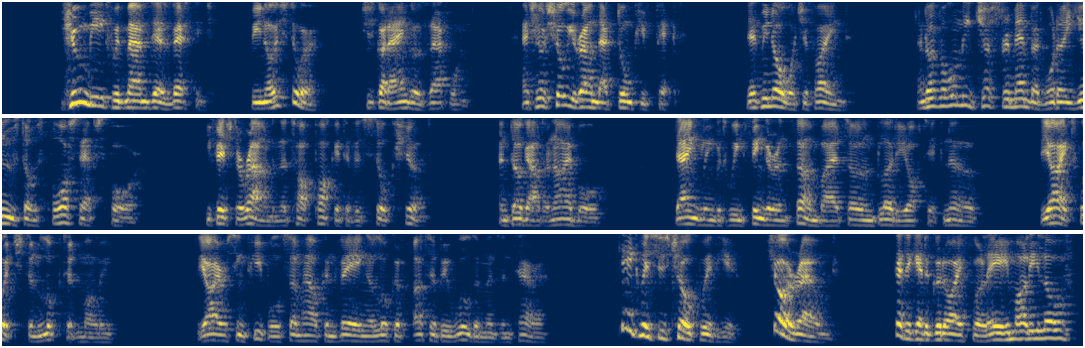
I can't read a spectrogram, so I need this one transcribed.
You meet with Mamselle Vestige. Be nice to her. She's got angles, that one. And she'll show you round that dump you've picked. Let me know what you find. And I've only just remembered what I used those forceps for. He fished around in the top pocket of his silk shirt and dug out an eyeball, dangling between finger and thumb by its own bloody optic nerve. The eye twitched and looked at Molly, the irising pupil somehow conveying a look of utter bewilderment and terror. Take Mrs. Choke with you. Show her round. Let her get a good eyeful, eh, Molly, love?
